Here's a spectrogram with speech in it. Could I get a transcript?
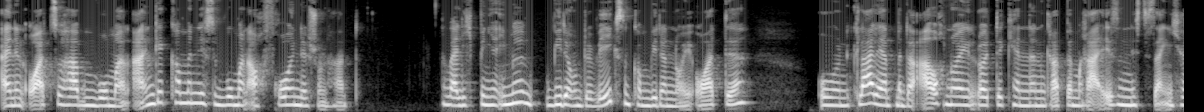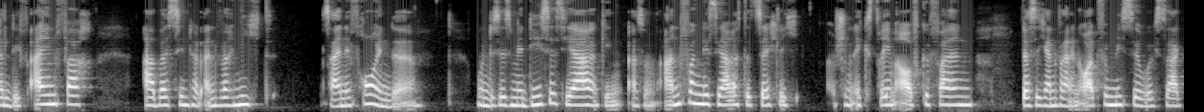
einen Ort zu haben, wo man angekommen ist und wo man auch Freunde schon hat. Weil ich bin ja immer wieder unterwegs und komme wieder an neue Orte. Und klar lernt man da auch neue Leute kennen. Gerade beim Reisen ist das eigentlich relativ einfach, aber es sind halt einfach nicht seine Freunde. Und es ist mir dieses Jahr, also Anfang des Jahres tatsächlich schon extrem aufgefallen, dass ich einfach einen Ort vermisse, wo ich sage,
